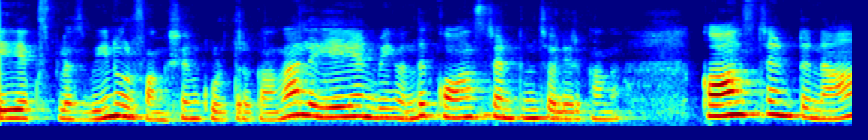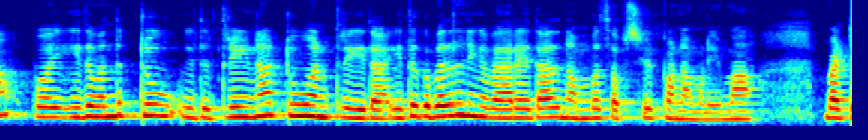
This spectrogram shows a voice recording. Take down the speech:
a x plus பின்னு ஒரு ஃபங்க்ஷன் கொடுத்துருக்காங்க. அதில் ஏ அண்ட் பி வந்து கான்ஸ்டன்ட்னு சொல்லியிருக்காங்க. கான்ஸ்டன்ட்னா இப்போ இது வந்து டூ இது த்ரீனா டூ அண்ட் த்ரீ தான். இதுக்கு பதில் நீங்கள் வேறு ஏதாவது நம்பர் சப்ஸ்டியூட் பண்ண முடியுமா? பட்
